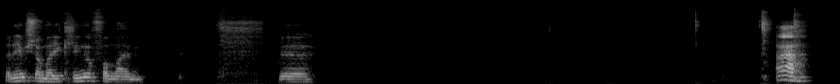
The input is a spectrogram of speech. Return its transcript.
Dann nehme ich doch mal die Klinge von meinem äh, Ah!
